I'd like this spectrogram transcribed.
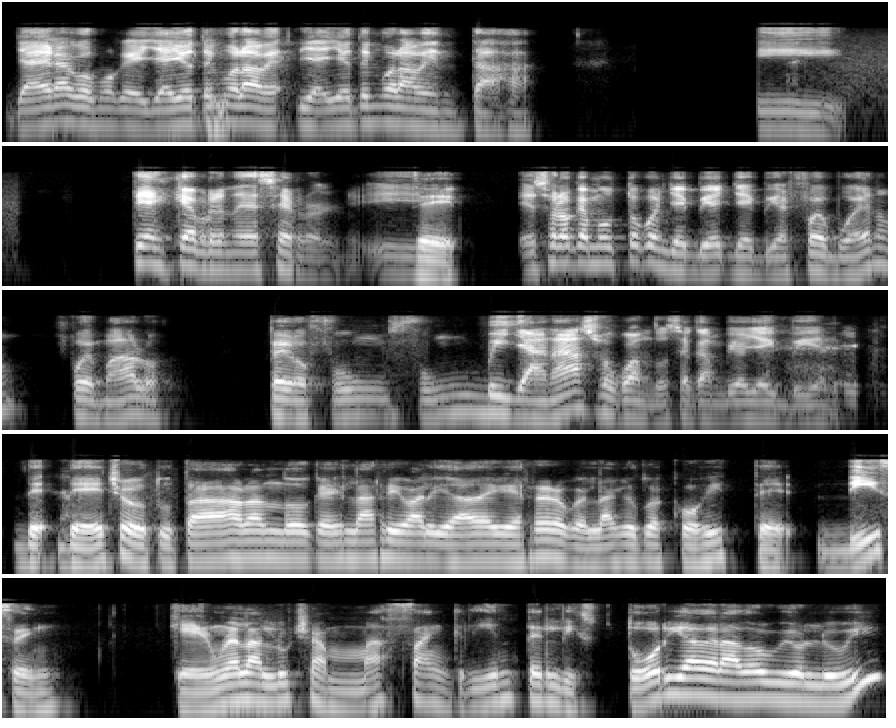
Ya era como que ya yo tengo la, ya yo tengo la ventaja. Y tienes que aprender ese error. Y Sí. Eso es lo que me gustó con JBL. JBL fue bueno, fue malo. Pero fue un, fue un villanazo cuando se cambió JBL. De, de hecho, tú estabas hablando que es la rivalidad de Guerrero, que es la que tú escogiste. Dicen que una de las luchas más sangrientas en la historia de la WWE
